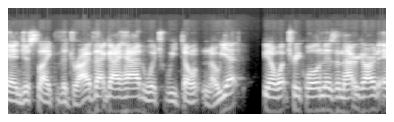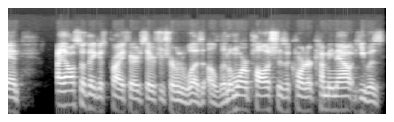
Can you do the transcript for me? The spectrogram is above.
and just like the drive that guy had, which we don't know yet, you know, what Tariq Woolen is in that regard, and I also think it's probably fair to say Richard Sherman was a little more polished as a corner coming out. He was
